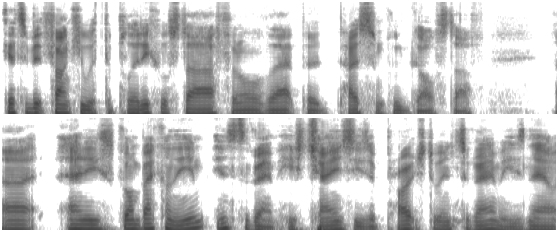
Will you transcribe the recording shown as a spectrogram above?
Gets a bit funky with the political stuff and all of that, but posts some good golf stuff. Uh, and he's gone back on the Instagram. He's changed his approach to Instagram. He's now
